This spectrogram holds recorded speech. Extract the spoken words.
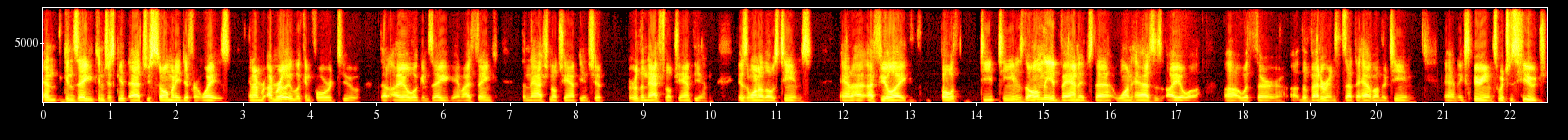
And Gonzaga can just get at you so many different ways. And I'm, I'm really looking forward to that Iowa Gonzaga game. I think the national championship or the national champion is one of those teams. And I, I feel like both deep teams, the only advantage that one has is Iowa uh, with their uh, the veterans that they have on their team and experience, which is huge,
